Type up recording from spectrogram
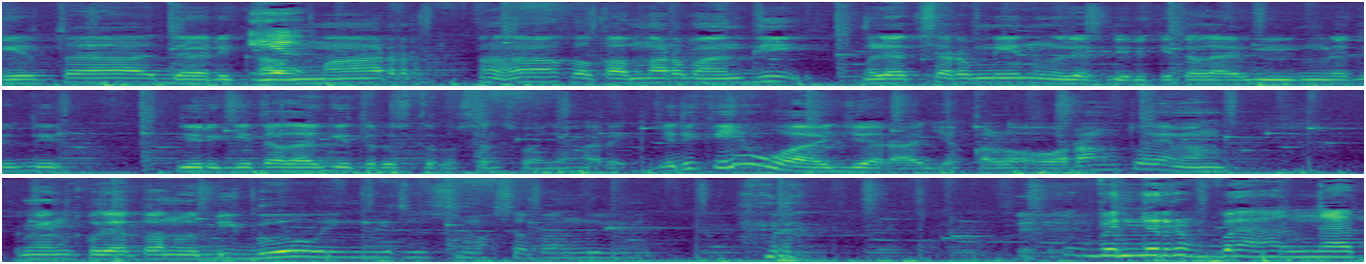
Kita dari Iya. kamar eh, eh, ke kamar mandi ngeliat cermin, ngeliat diri kita lagi, ngeliat di- diri kita lagi terus-terusan sepanjang hari. Jadi kayaknya wajar aja kalau orang tuh emang pengen kelihatan lebih glowing gitu semasa pandemi. bener banget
